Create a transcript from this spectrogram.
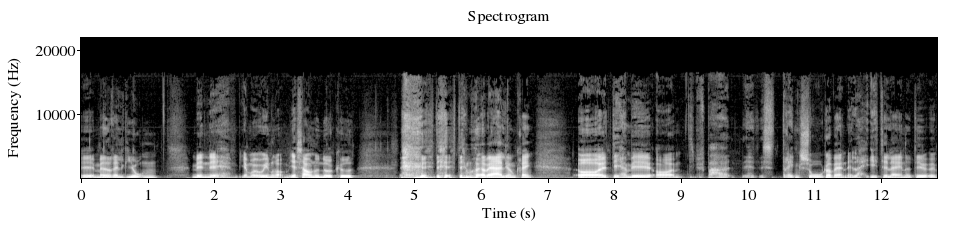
øh, madreligionen. Men øh, jeg må jo indrømme, jeg savnede noget kød. det, det må jeg være ærlig omkring. Og det her med at øh, bare øh, drikke en sodavand eller et eller andet, det, øh,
